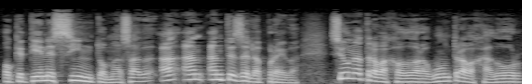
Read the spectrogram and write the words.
o que tiene síntomas antes de la prueba. Si una trabajadora o un trabajador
